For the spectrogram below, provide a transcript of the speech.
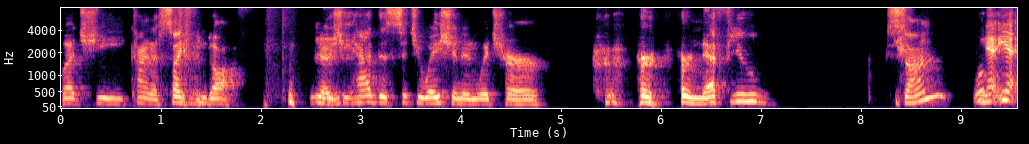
but she kind of siphoned off. you know, she had this situation in which her, her, her nephew, son, ne- yeah,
